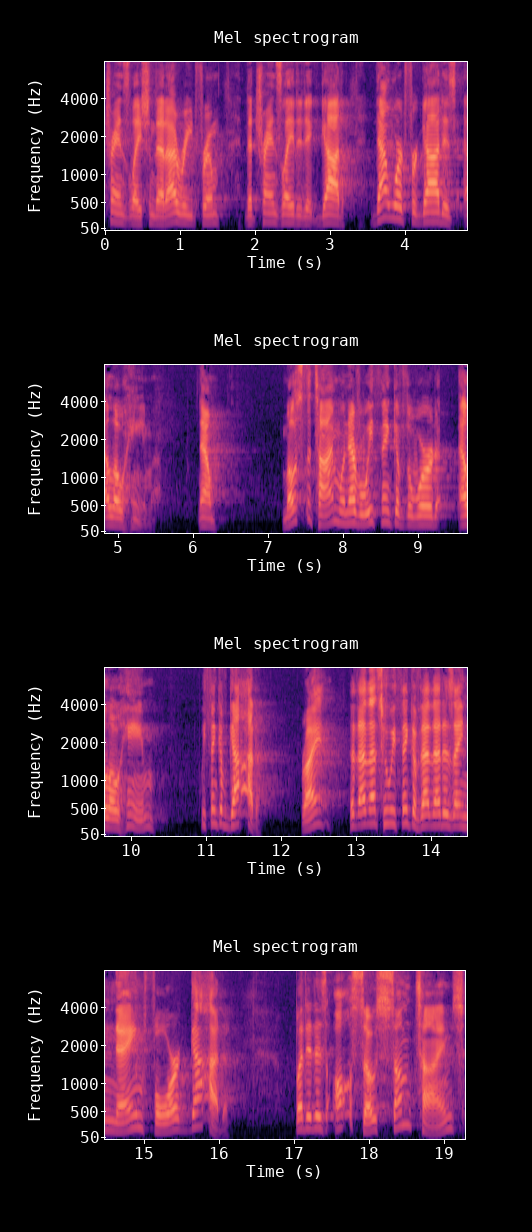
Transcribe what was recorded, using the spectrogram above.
translation that I read from, that translated it God, that word for God is Elohim. Now, most of the time, whenever we think of the word Elohim, we think of God, right? That, that, that's who we think of. That, that is a name for God. But it is also sometimes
